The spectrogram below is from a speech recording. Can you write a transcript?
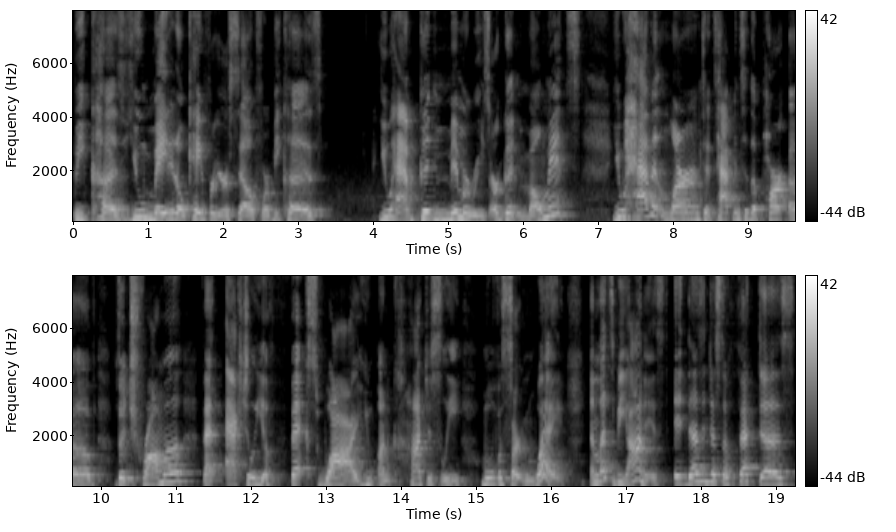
because you made it okay for yourself or because you have good memories or good moments, You haven't learned to tap into the part of the trauma that actually affects why you unconsciously move a certain way. And let's be honest, it doesn't just affect us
